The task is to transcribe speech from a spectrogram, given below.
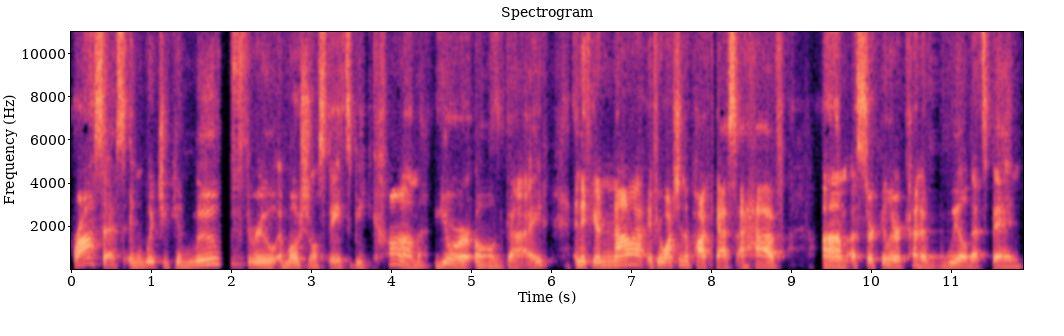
process in which you can move through emotional states become your own guide. And if you're not if you're watching the podcast i have um, a circular kind of wheel that's been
